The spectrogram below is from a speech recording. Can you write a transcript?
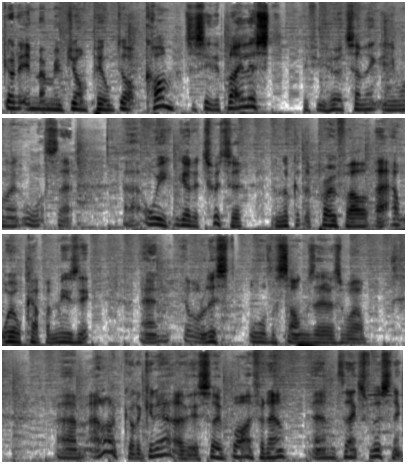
go to inmemoryofjohnpeel.com to see the playlist. If you heard something and you want to, oh, what's that? Uh, or you can go to Twitter and look at the profile at World Cup of Music, and it will list all the songs there as well. Um, and I've got to get out of here, so bye for now, and thanks for listening.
